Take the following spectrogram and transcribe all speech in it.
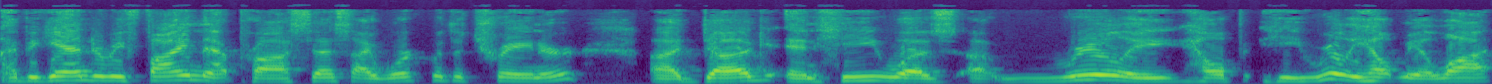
I began to refine that process. I worked with a trainer, uh, Doug, and he was uh, really help. He really helped me a lot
